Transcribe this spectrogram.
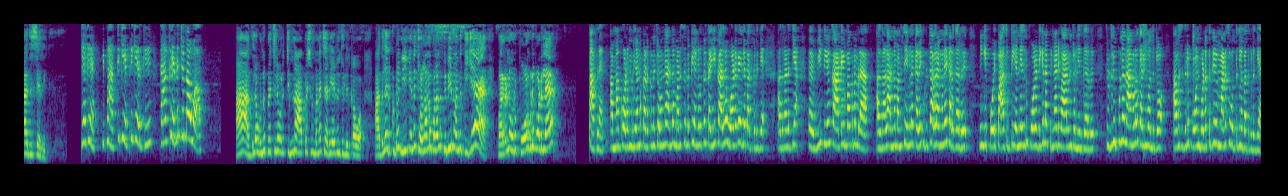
அத சரி. இப்ப அத்தைக்கு எப்படிங்க இருக்கு? டாக்டர் என்ன சொன்னாவா? ஆ அதுல ஒன்றும் பிரச்சனை ஒரு சின்ன ஆபரேஷன் பண்ண சரியாயிடும் சொல்லியிருக்காவோ. அதுல இருக்கட்டும் நீங்க என்ன சொல்லாம கொள்ளாம திடீர்னு வந்திருக்கீங்க? வரேன்னு ஒரு போன் கூட போடல. மாப்பிள அம்மாக்கு உடம்பு முடியாம கிடக்குன்னு சொன்னே அந்த மனுஷனுக்கு எங்களுக்கு கை கால ஓடவே இல்லை பாத்துக்கிடுங்க. அதனால தான் வீட்டையும் காட்டையும் பார்க்கணும்ல. அதனால அந்த மனுஷன் எங்களை கிளப்பி விட்டு அவர் அங்கனே கிடக்காரு. நீங்க போய் பார்த்துட்டு என்ன எதுன்னு போன் அடிக்க நான் பின்னாடி வரேன்னு சொல்லியிருக்காரு. திடுதிப்புன்னு நாங்களும் கிளம்பி வந்துட்டோம். அவசரத்துல போன் போடுறதுக்கு மனசு ஒத்துக்கல பாத்துக்கிடுங்க.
